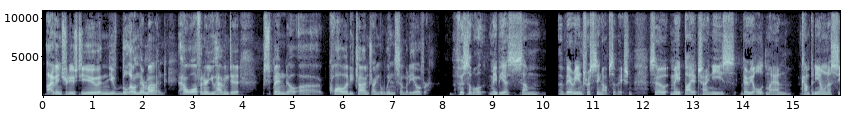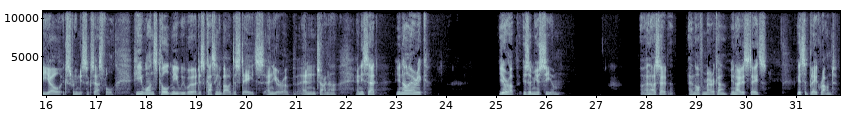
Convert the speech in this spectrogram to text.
I've introduced to you and you've blown their mind. How often are you having to spend uh, quality time trying to win somebody over? First of all, maybe as some a very interesting observation. So, made by a Chinese, very old man, company owner, CEO, extremely successful. He once told me we were discussing about the States and Europe and China, and he said, You know, Eric, Europe is a museum. And I said, And North America, United States? It's a playground.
